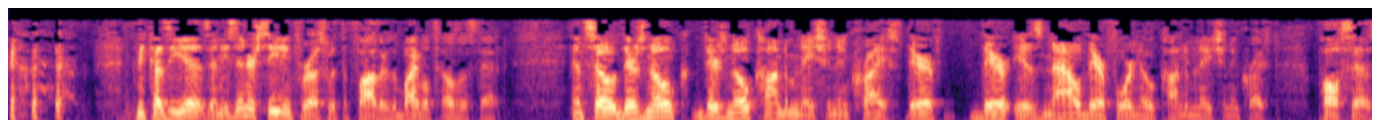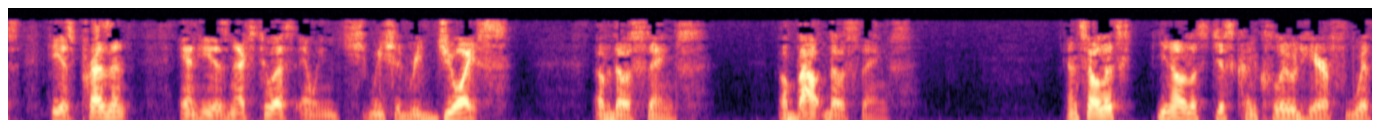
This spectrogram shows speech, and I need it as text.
because He is. And He's interceding for us with the Father. The Bible tells us that. And so there's no, there's no condemnation in Christ. There, there is now therefore no condemnation in Christ. Paul says. He is present and He is next to us, and we we should rejoice of those things, about those things. And so let's you know let's just conclude here with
